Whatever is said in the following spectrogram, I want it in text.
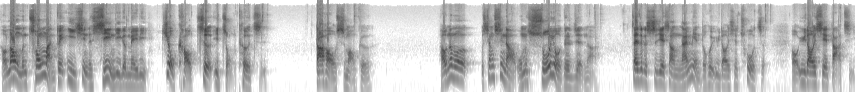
好，让我们充满对异性的吸引力跟魅力，就靠这一种特质。大家好，我是毛哥。好，那么我相信啊，我们所有的人啊，在这个世界上难免都会遇到一些挫折哦，遇到一些打击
